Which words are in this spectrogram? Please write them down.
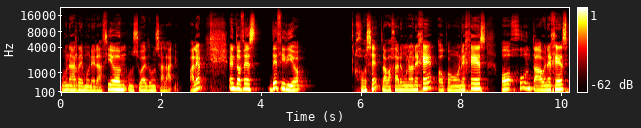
una remuneración, un sueldo, un salario, ¿vale? Entonces decidió José trabajar en una ONG o con ONGs o junto a ONGs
